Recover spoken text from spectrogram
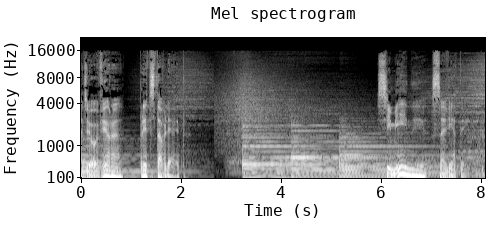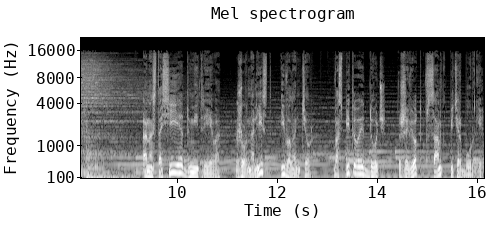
Радио «Вера» представляет. Семейные советы. Анастасия Дмитриева, журналист и волонтер. Воспитывает дочь, живет в Санкт-Петербурге.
